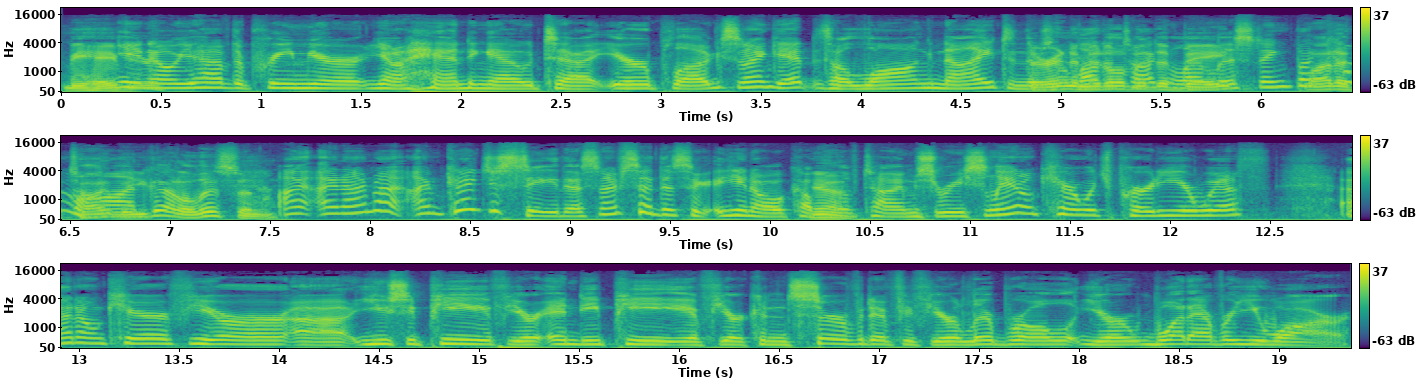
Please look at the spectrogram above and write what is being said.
behavior? You know, you have the premier, you know, handing out uh, earplugs, and I get it's a long night, and there's they're in a the lot middle of of talk, a lot of listening. But a lot come of talk, on, but you got to listen. I, and I'm not. I'm, can I just say this? And I've said this, you know, a couple Yeah. of times recently. I don't care which party you're with. I don't care if you're uh, UCP, if you're NDP, if you're conservative, if you're liberal, you're whatever you are.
